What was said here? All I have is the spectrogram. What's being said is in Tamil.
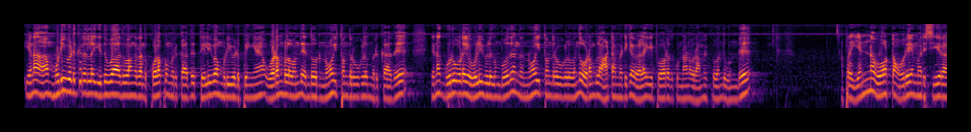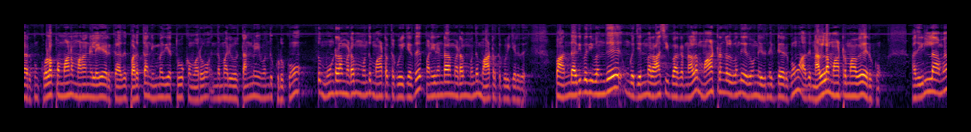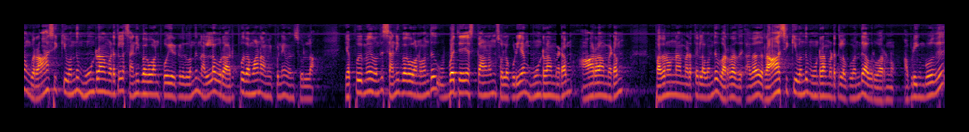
ஏன்னா முடிவெடுக்கிறதுல இதுவா அதுவாங்கிற அந்த குழப்பம் இருக்காது. தெளிவாக முடிவெடுப்பீங்க. உடம்புல வந்து எந்த ஒரு நோய் தொந்தரவுகளும் இருக்காது. ஏன்னா குருவுடைய ஒளி விழுகும்போது அந்த நோய் தொந்தரவுகள் வந்து உடம்புல ஆட்டோமேட்டிக்காக விலகி போகிறதுக்கு உண்டான ஒரு அமைப்பு வந்து உண்டு. அப்புறம் என்ன ஓட்டம்? ஒரே மாதிரி சீராக இருக்கும். குழப்பமான மனநிலையே இருக்காது. படுத்தா நிம்மதியாக தூக்கம் வரும். இந்த மாதிரி ஒரு தன்மையை வந்து கொடுக்கும். மூன்றாம் இடம் வந்து மாற்றத்தை குறிக்கிறது. பன்னிரெண்டாம் இடம் வந்து மாற்றத்தை குறிக்கிறது. இப்போ அந்த அதிபதி வந்து உங்கள் ஜென்ம ராசி பார்க்குறதுனால மாற்றங்கள் வந்து ஏதோ ஒன்று இருந்துக்கிட்டே இருக்கும். அது நல்ல மாற்றமாகவே இருக்கும். அது இல்லாமல் உங்கள் ராசிக்கு வந்து மூன்றாம் இடத்துல சனி பகவான் போயிருக்கிறது வந்து நல்ல ஒரு அற்புதமான அமைப்புனே வந்து சொல்லலாம். எப்பவுமே வந்து சனி பகவான் வந்து உபஜயஸ்தானம் சொல்லக்கூடிய மூன்றாம் இடம் ஆறாம் இடம் பதினொன்றாம் இடத்துல வந்து வர்றது. அதாவது ராசிக்கு வந்து மூன்றாம் இடத்துல வந்து அவர் வரணும். அப்படிங்கும்போது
